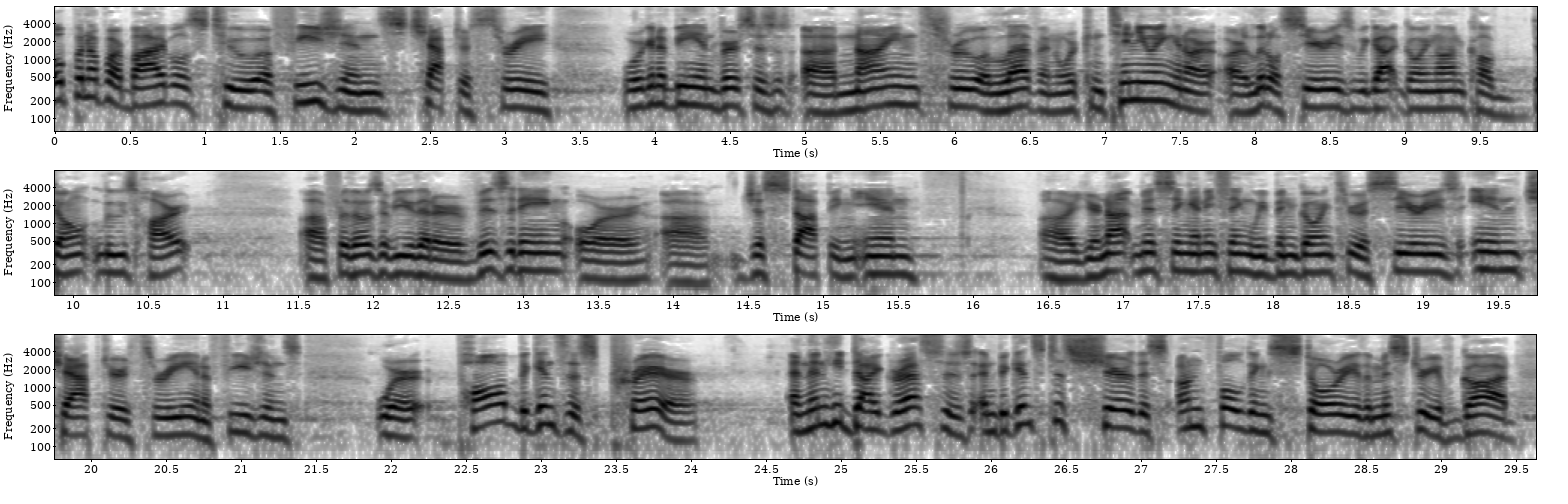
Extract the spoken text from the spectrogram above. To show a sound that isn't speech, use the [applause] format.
open up our Bibles to Ephesians chapter 3. We're going to be in verses uh, 9 through 11. We're continuing in our, our little series we got going on called Don't Lose Heart. Uh, for those of you that are visiting or uh, just stopping in, uh, you're not missing anything. We've been going through a series in chapter 3 in Ephesians where Paul begins this prayer and then he digresses and begins to share this unfolding story of the mystery of God.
